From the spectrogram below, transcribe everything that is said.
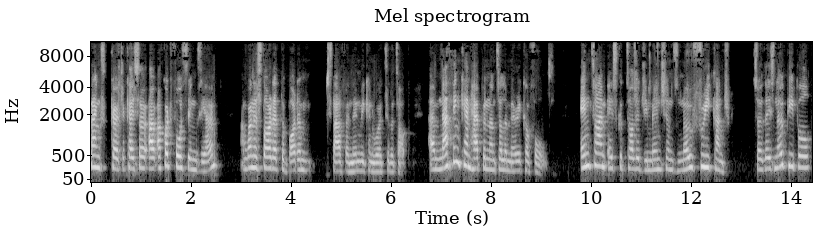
Thanks, Coach. Okay, so I- I've got four things here. I'm going to start at the bottom stuff and then we can work to the top. Um, nothing can happen until America falls. End time eschatology mentions no free country. So there's no people,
